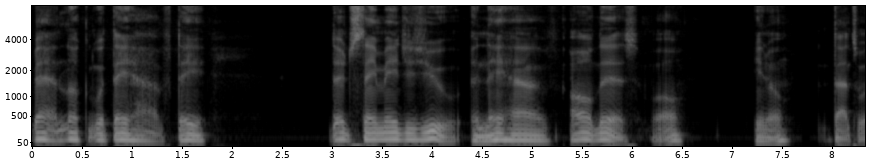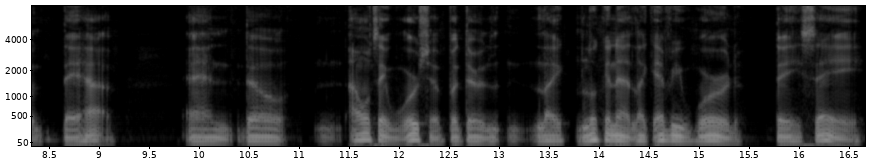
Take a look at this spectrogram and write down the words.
man, look what they have. They they're the same age as you and they have all this. Well, you know, that's what they have. And they'll I won't say worship, but they're like looking at like every word they say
